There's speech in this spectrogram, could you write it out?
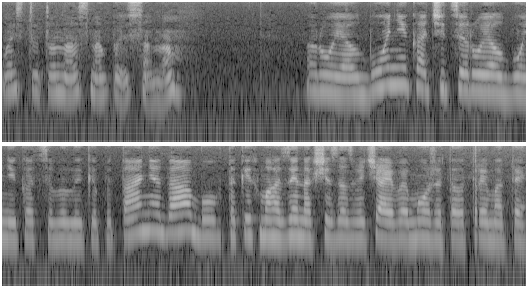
Ось тут у нас написано. Роял Боніка. Чи це Роял Боніка? Це велике питання, да? бо в таких магазинах ще зазвичай ви можете отримати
